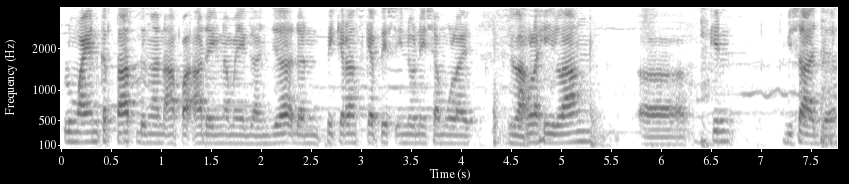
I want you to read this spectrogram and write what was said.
lumayan ketat dengan apa ada yang namanya ganja dan pikiran skeptis Indonesia mulai mulai hilang eh, mungkin bisa aja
